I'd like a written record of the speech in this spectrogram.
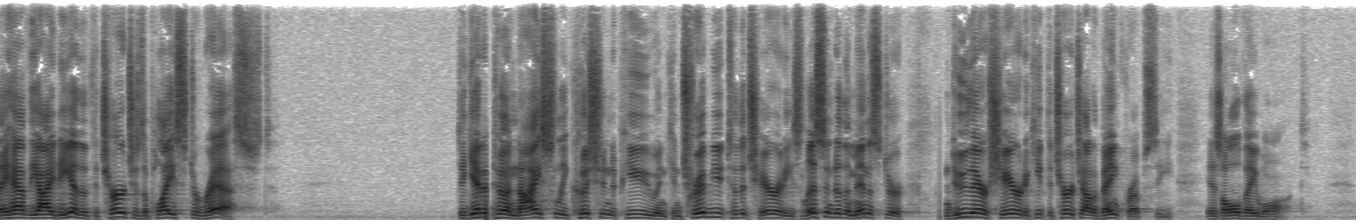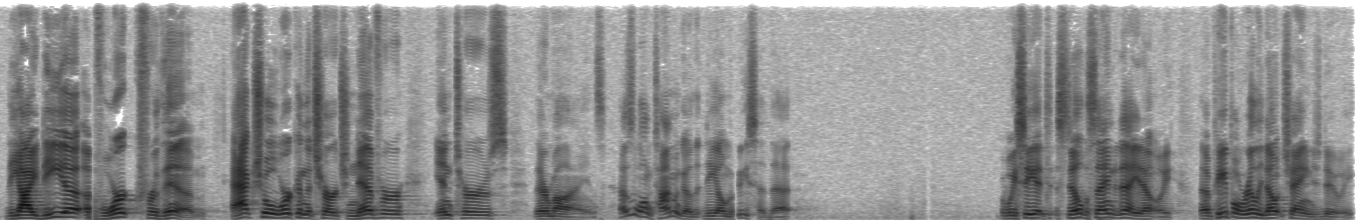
They have the idea that the church is a place to rest, to get into a nicely cushioned pew and contribute to the charities, listen to the minister, and do their share to keep the church out of bankruptcy is all they want. The idea of work for them, actual work in the church, never enters their minds. That was a long time ago that D.L. Moody said that. We see it still the same today, don't we? Now, people really don't change, do we?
